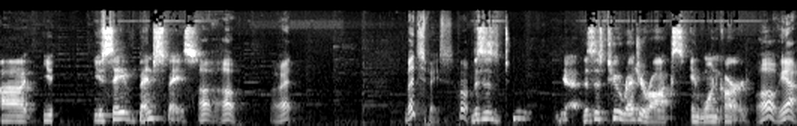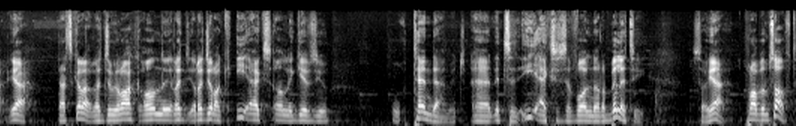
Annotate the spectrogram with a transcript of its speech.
uh, you you save bench space. Oh, oh, all right. Bench space. Huh. This is two, yeah, this is two Regirocks in one card. Oh yeah, yeah. That's correct. Regirock only Reg- Regirock EX only gives you ten damage, and it's an EX is a vulnerability. So yeah, problem solved.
